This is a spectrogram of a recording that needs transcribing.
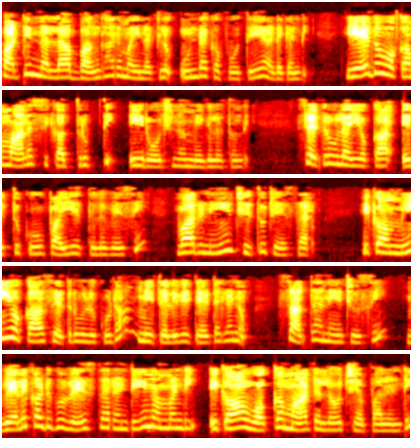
పట్టిందల్లా బంగారమైనట్లు ఉండకపోతే అడగండి. ఏదో ఒక మానసిక తృప్తి ఈ రోజున మిగులుతుంది. శత్రువుల యొక్క ఎత్తుకు పై ఎత్తులు వేసి వారిని చిత్తు చేస్తారు. ఇక మీ యొక్క శత్రువులు కూడా మీ తెలివితేటలను సత్తానే చూసి వెనకడుగు వేస్తారంటే నమ్మండి. ఇక ఒక్క మాటలో చెప్పాలంటే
